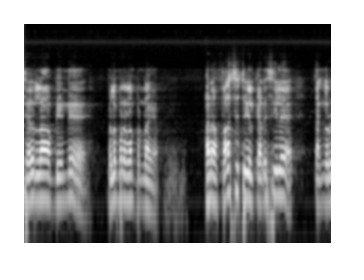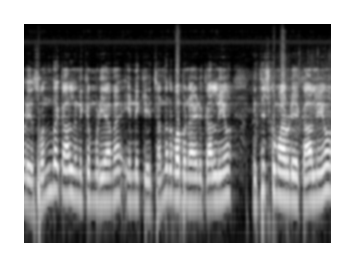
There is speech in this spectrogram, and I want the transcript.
சேரலாம் அப்படின்னு விளம்பரம்லாம் பண்ணாங்க. ஆனால் ஃபாசிஸ்டுகள் கடைசியில் தங்களுடைய சொந்த காலில் நிற்க முடியாமல் இன்னைக்கு சந்திரபாபு நாயுடு கால்லையும் நிதிஷ்குமாருடைய கால்லையும்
